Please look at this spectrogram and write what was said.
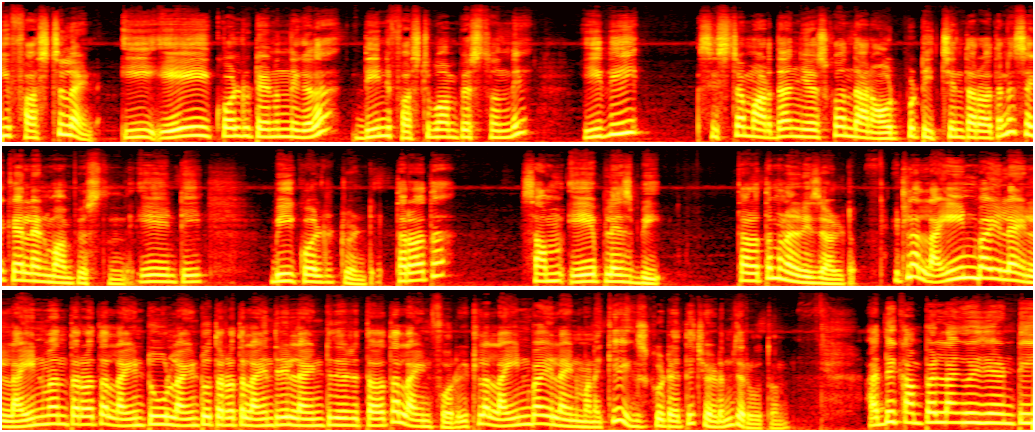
ఈ ఫస్ట్ లైన్ ఈ ఏ ఈక్వల్ టు టెన్ ఉంది కదా దీన్ని ఫస్ట్ పంపిస్తుంది. ఇది సిస్టమ్ అర్థం చేసుకొని దాని అవుట్పుట్ ఇచ్చిన తర్వాతనే సెకండ్ లైన్ పంపిస్తుంది. ఏంటి? బి ఈక్వల్ టు ట్వంటీ తర్వాత సమ్ ఏ ప్లస్ బి తర్వాత మన రిజల్ట్ ఇట్లా line by line line one తర్వాత లైన్ టూ లైన్ టూ తర్వాత లైన్ త్రీ లైన్ త్రీ తర్వాత లైన్ ఫోర్ ఇట్లా లైన్ బై లైన్ మనకి ఎగ్జిక్యూట్ అయితే చేయడం జరుగుతుంది. అదే కంపేర్ లాంగ్వేజ్ ఏంటి?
